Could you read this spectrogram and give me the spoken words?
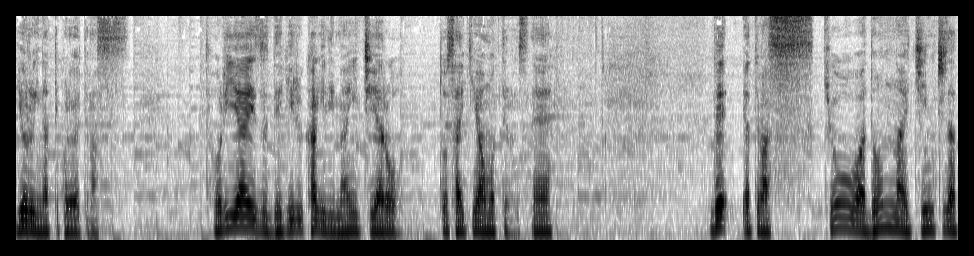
夜になってこれをやってます。とりあえずできる限り毎日やろうと最近は思ってるんですね。でやってます。今日はどんな一日だっ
